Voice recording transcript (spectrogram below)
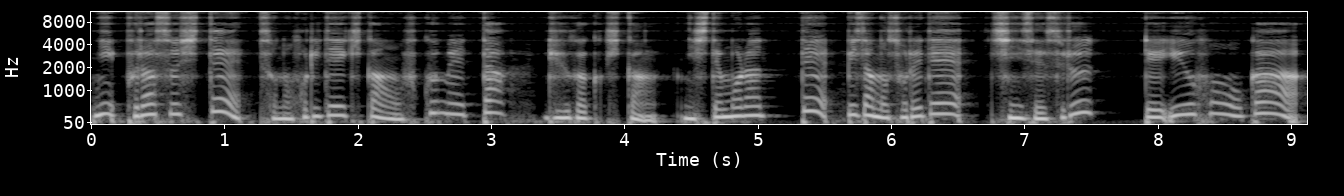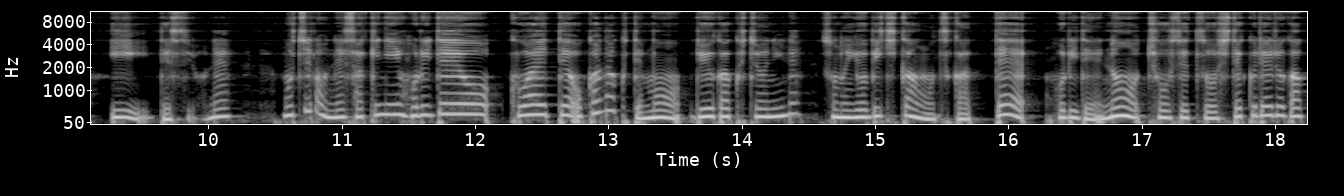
にプラスして、そのホリデー期間を含めた留学期間にしてもらって、ビザもそれで申請するっていう方がいいですよね。もちろんね、先にホリデーを加えておかなくても、留学中にね、その予備期間を使って、ホリデーの調節をしてくれる学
